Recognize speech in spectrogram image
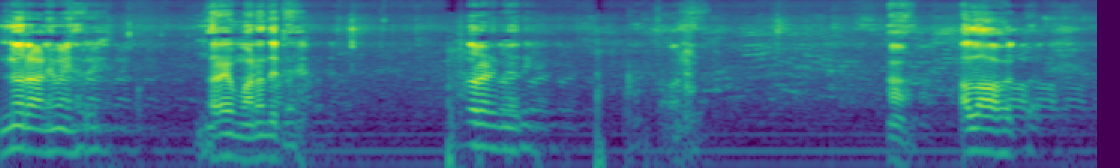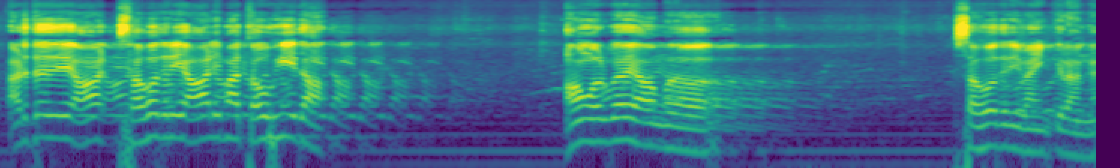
இன்னொரு அனிமை யாரு? நிறைய மறந்துட்டேன். இன்னொரு அனிமை யாரு? ஆ அல்லாஹ் அடுத்தது ஆ- சகோதரி ஆலிமா தௌஹீதா. அவங்க ஒரு அவங்க சகோதரி வாங்கிக்கிறாங்க.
